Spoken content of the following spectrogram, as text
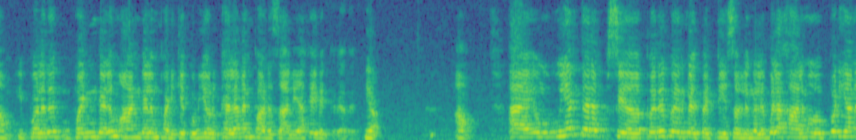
ஆம் இப்பொழுது பெண்களும் ஆண்களும் படிக்கக்கூடிய ஒரு கலவன் பாடசாலையாக இருக்கிறது. ஆம். உயர்தர பெறுபேறுகள் பற்றி சொல்லுங்கள். இவ்வளவு காலமும் எப்படியான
